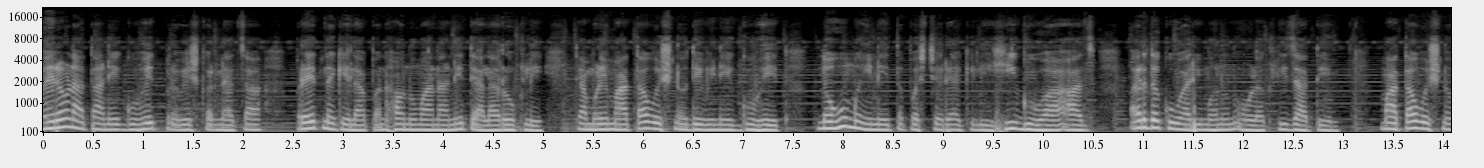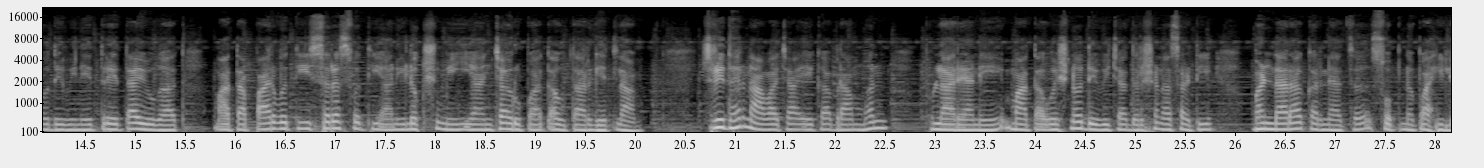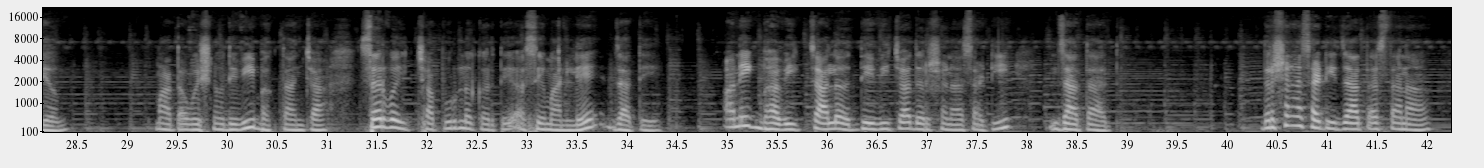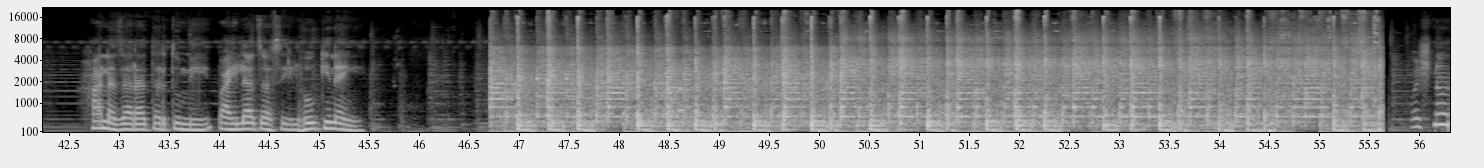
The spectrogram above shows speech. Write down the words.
भैरवनाथाने गुहेत प्रवेश करण्याचा प्रयत्न केला पण हनुमानाने त्याला रोखले. त्यामुळे माता वैष्णोदेवीने गुहेत नऊ महिने तपश्चर्या केली. ही गुहा आज अर्धकुवारी म्हणून ओळखली जाते. माता वैष्णोदेवीने त्रेतायुगात माता पार्वती सरस्वती आणि लक्ष्मी यांच्या रूपात अवतार घेतला. श्रीधर नावाच्या एका ब्राह्मण फुलाऱ्याने माता वैष्णोदेवीच्या दर्शनासाठी भंडारा करण्याचं स्वप्न पाहिलं. माता वैष्णोदेवी भक्तांच्या सर्व इच्छा पूर्ण करते असे मानले जाते. अनेक भाविक चालत देवीच्या दर्शनासाठी जातात. दर्शनासाठी जात असताना हा नजारा तर तुम्ही पाहिलाच असेल हो की नाही?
